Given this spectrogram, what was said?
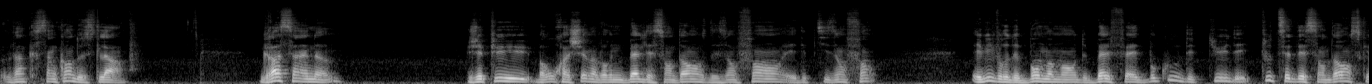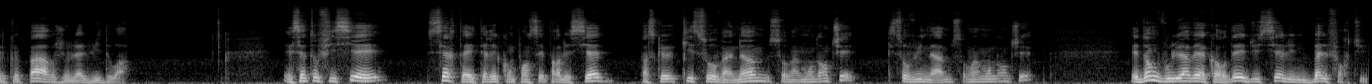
25 ans de cela, grâce à un homme, j'ai pu, Baruch Hashem, avoir une belle descendance, des enfants et des petits-enfants et vivre de bons moments, de belles fêtes, beaucoup d'études, et toute cette descendance, quelque part, je la lui dois. Et cet officier, certes, a été récompensé par le ciel, parce que qui sauve un homme, sauve un monde entier. Qui sauve une âme, sauve un monde entier. Et donc, vous lui avez accordé du ciel une belle fortune.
